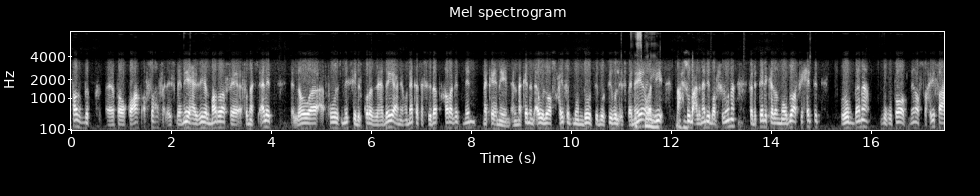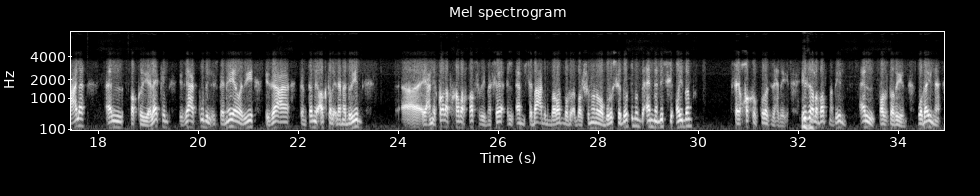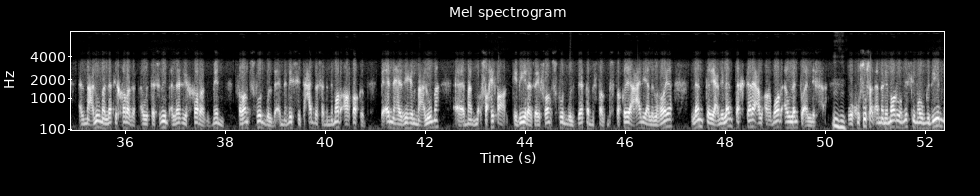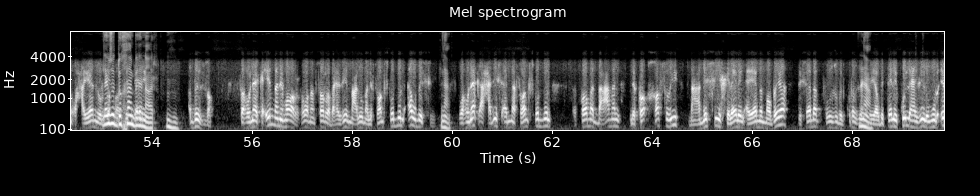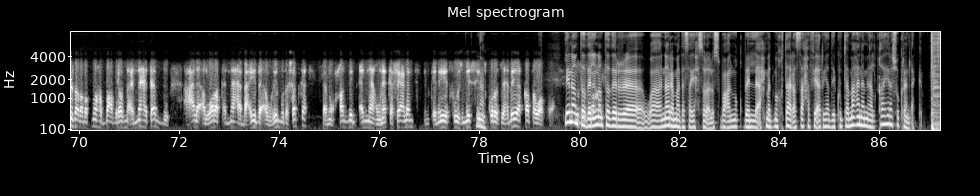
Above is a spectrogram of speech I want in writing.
تصدق آه، توقعات الصحف الإسبانية هذه المرة في في مسألة اللي هو فوز ميسي بالكرة الذهبية. يعني هناك تسريبات خرجت من مكانين، المكان الأول هو صحيفة موندو ديبورتيفو الإسبانية ودي محسوبة على نادي برشلونة. فبالتالي كان الموضوع في حتة ربما ضغوطات من الصحيفة على البقيه لكن إذاعة كوبي الإسبانية ودي إذاعة تنتمي أكثر إلى مدريد آه، يعني قالت خبر حصري مساء الأمس بعد مباراة برشلونة وبروسيا دورتموند ان ميسي أيضا سيحقق الكرة الذهبية. إذا ربطنا بين المصدرين وبين المعلومة التي خرجت أو التسريب الذي خرج من فرانس فوتبول بأن ميسي تحدث مع نيمار أعتقد بأن هذه المعلومة آه، صحيفة كبيرة زي فرانس فوتبول ذات مصداقية عالية للغاية لن يعني لن تخترع الأخبار أو لن تؤلفها. وخصوصا أن نيمار وميسي موجودين وحيان لا يوجد دخان بلا نار. بالضبط فهناك إما نيمار هو من سرب هذه المعلومة لفرانس فوتبول أو ميسي. نعم. وهناك أحاديث أن فرانس فوتبول قامت بعمل لقاء حصري مع ميسي خلال الأيام الماضية بسبب فوزه بالكرة الذهبية. نعم. وبالتالي كل هذه الأمور إذا ربطناها ببعض رغم أنها تبدو على الورق أنها بعيدة أو غير متشابكة سنحدد أن هناك فعلا إمكانية فوز ميسي نعم. بالكرة الذهبية كتوقع. لننتظر لننتظر آه، ونرى ماذا سيحصل الأسبوع المقبل. أحمد مختار الصحفي الرياضي كنت معنا من القاهرة. شكرا لك.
